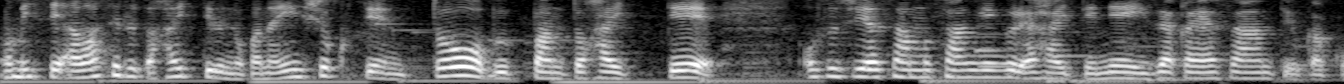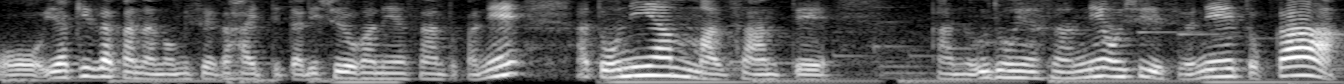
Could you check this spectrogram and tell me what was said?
お店合わせると入ってるのかな。飲食店と物販と入ってお寿司屋さんも3軒ぐらい入ってね居酒屋さんっていうかこう焼き魚のお店が入ってたり白金屋さんとかね。あと鬼ヤンマさんってあのうどん屋さんね美味しいですよねとか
